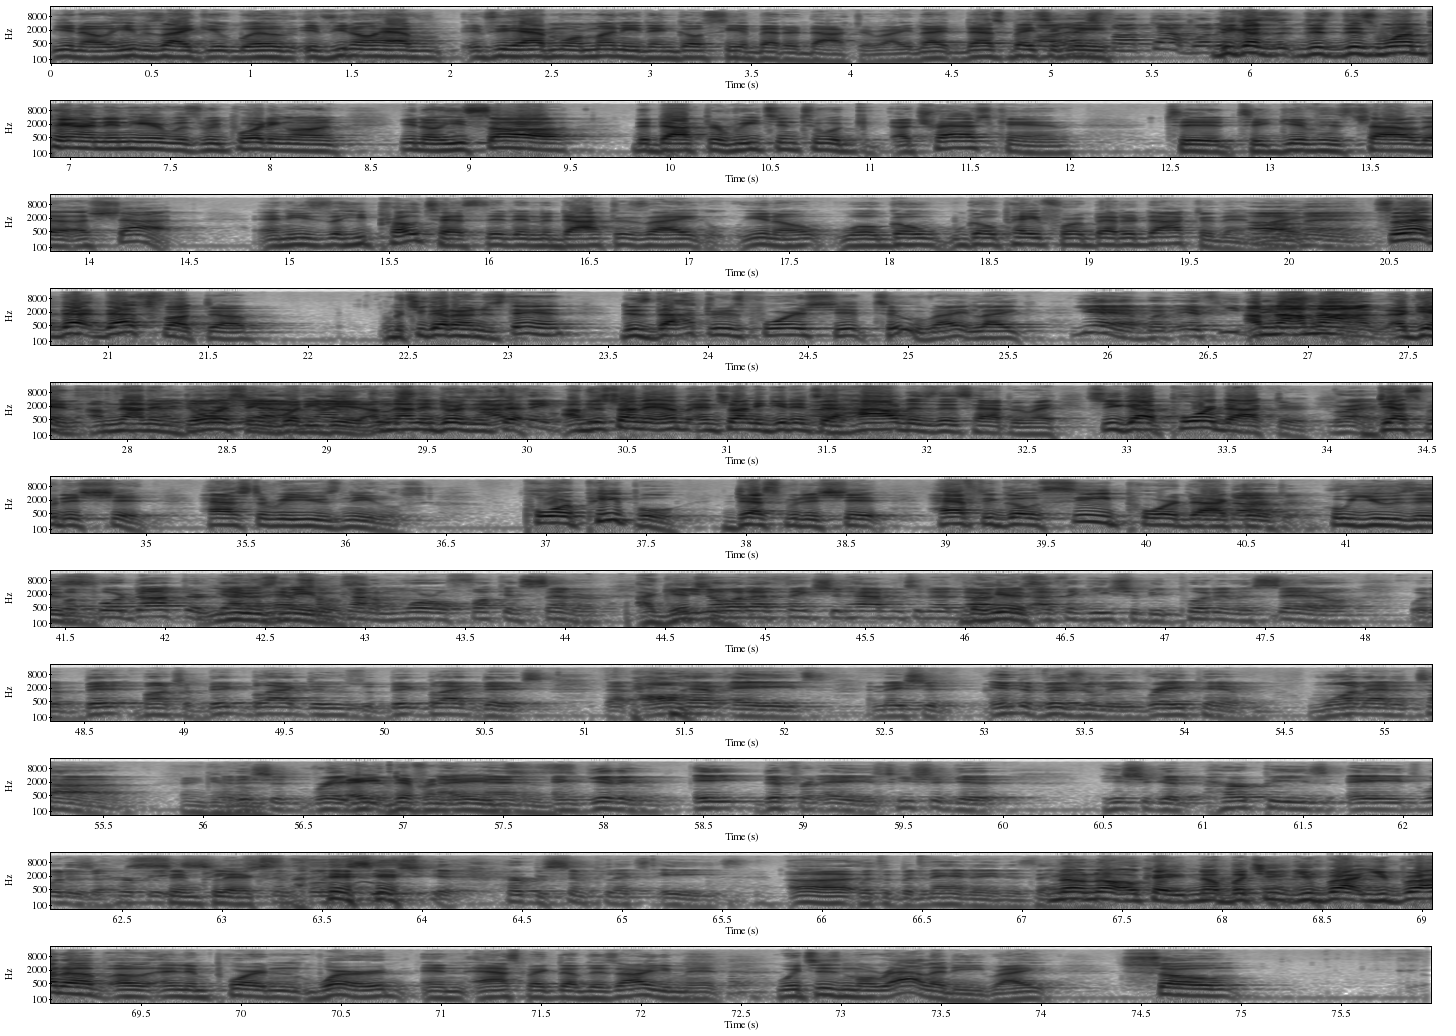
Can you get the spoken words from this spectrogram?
you know, he was like, well, if you don't have, if you have more money, then go see a better doctor, right? Like that's oh, basically fucked up. What because this, this one parent in here was reporting on, you know, he saw the doctor reach into a, a trash can to to give his child a, a shot, and he's he protested, and the doctor's like, you know, well, go go pay for a better doctor then, Oh, right? man. So that that that's fucked up, but you got to understand, this doctor is poor as shit too, right? Like. Yeah, but if he, I'm not. I'm not. Again, I'm not endorsing yeah, what I'm he did. I'm not endorsing. I think I'm just trying to and trying to get into Right. how does this happen, right? So you got poor doctor, Right. desperate as shit, has to reuse needles. Poor people, desperate as shit, have to go see poor doctor, doctor. who uses. But poor doctor gotta have needles. some kind of moral fucking center. I get you. You know what I think should happen to that doctor? I think he should be put in a cell with a bit, bunch of big black dudes with big black dicks that all have AIDS, and they should individually rape him one at a time. And give they him should rape eight him different and, AIDS. and, and give him eight different AIDS. He should get. He should get herpes AIDS. What is it? Herpes Simplex. Simplex. he should get herpes simplex AIDS Uh, with a banana in his hand. No, no, okay, no, but you, you brought you brought up a, an important word and aspect of this argument, which is morality, right? So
